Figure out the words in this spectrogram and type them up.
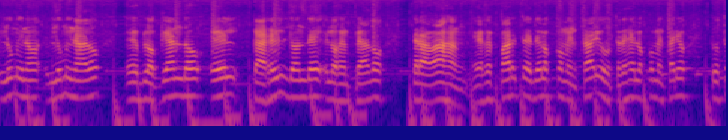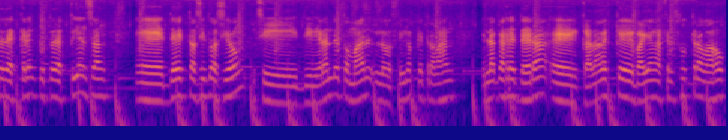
iluminados eh, bloqueando el carril donde los empleados trabajan. Eso es parte de los comentarios. Ustedes en los comentarios que ustedes creen, que ustedes piensan eh, de esta situación. Si debieran de tomar los hilos que trabajan en la carretera, eh, cada vez que vayan a hacer sus trabajos,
